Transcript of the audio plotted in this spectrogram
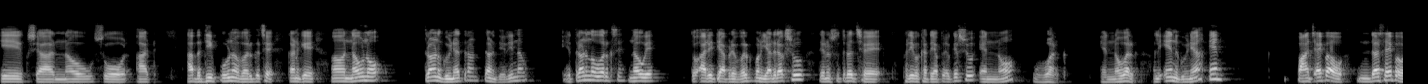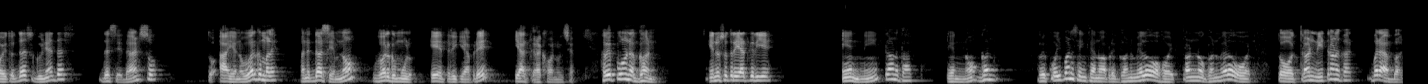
એક, ચાર, નવ, સોળ, આઠ. આ બધી પૂર્ણ વર્ગ છે. કારણ કે નવનો ત્રણ ગુણ્યા ત્રણ ત્રણ ધીરી નવ. એ ત્રણનો વર્ગ છે. નવ એ તો આ રીતે આપણે વર્ગ પણ યાદ રાખશું. તેનું સૂત્ર છે, ફરી વખત આપણે કરીશું એનનો વર્ગ. એનનો વર્ગ. એટલે એન ગુણ્યા એન પાંચ આપ્યા હોય, દસ આપ્યા હોય તો દસ ગુણ્યા દસ. દસ એ દાણસો. તો આ એનો વર્ગ મળે અને દસ એમનો વર્ગમૂળ. એ તરીકે આપણે યાદ રાખવાનું છે. હવે પૂર્ણ ઘન. એનું સૂત્ર યાદ કરીએ. એનની ત્રણ ઘાત એનનો ઘન. હવે કોઈ પણ સંખ્યાનો આપણે ઘન મેળવવો હોય, ત્રણનો ઘન મેળવવો હોય, તો ત્રણની ત્રણ ઘાત. બરાબર.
